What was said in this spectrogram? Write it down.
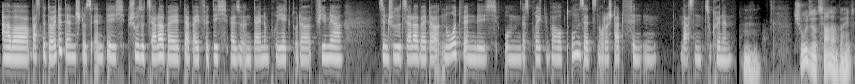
Aber was bedeutet denn schlussendlich Schulsozialarbeit dabei für dich, also in deinem Projekt oder vielmehr sind Schulsozialarbeiter notwendig, um das Projekt überhaupt umsetzen oder stattfinden lassen zu können? Mhm. Schulsozialarbeit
